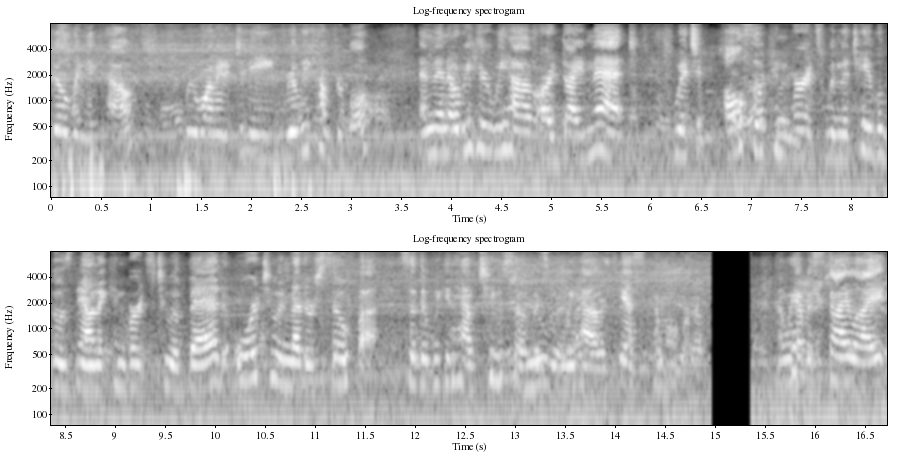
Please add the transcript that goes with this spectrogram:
building a couch. We wanted it to be really comfortable. And then over here we have our dinette, which also converts, when the table goes down, it converts to a bed or to another sofa so that we can have two sofas when we have guests come over. And we have a skylight,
